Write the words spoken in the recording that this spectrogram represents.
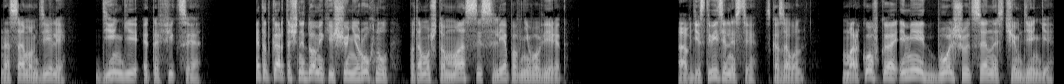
На самом деле деньги — это фикция. Этот карточный домик еще не рухнул, потому что массы слепо в него верят. «А в действительности, — сказал он, — морковка имеет большую ценность, чем деньги».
